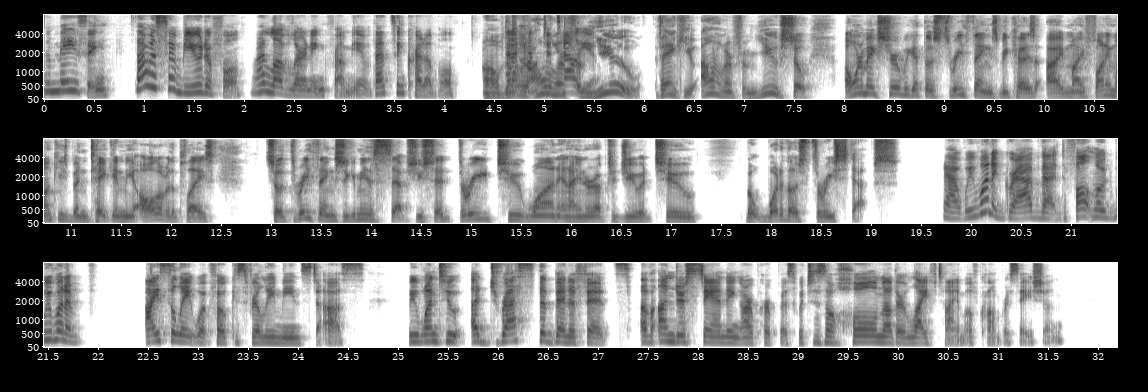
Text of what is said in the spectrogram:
Amazing. That was so beautiful. I love learning from you. That's incredible. Oh, I, I want to learn from you. you. Thank you. I want to learn from you. So I want to make sure we get those three things because I my funny monkey's been taking me all over the place. So three things. You give me the steps. You said three, two, one, and I interrupted you at two. But what are those three steps? Yeah, we want to grab that default mode. We want to isolate what focus really means to us. We want to address the benefits of understanding our purpose, which is a whole nother lifetime of conversation.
